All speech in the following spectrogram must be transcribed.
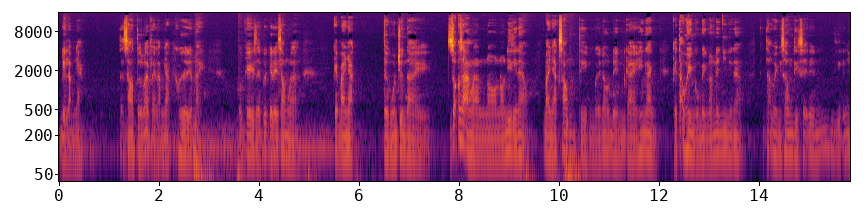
để làm nhạc. Tại sao tớ lại phải làm nhạc cái thời điểm này? Ok giải quyết cái đấy xong là cái bài nhạc tớ muốn truyền tải rõ ràng là nó nó như thế nào bài nhạc xong thì mới đâu đến cái hình ảnh cái tạo hình của mình nó nên như thế nào. Tạo hình xong thì sẽ đến cái gì nữa nhỉ?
